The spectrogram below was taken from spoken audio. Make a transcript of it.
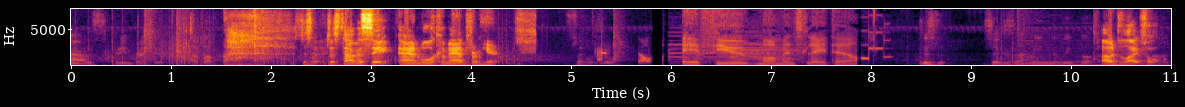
Wow, this is pretty impressive. Just, just have a seat, and we'll command from here. A few moments later. Does, so does that mean that we've got... Oh, delightful.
